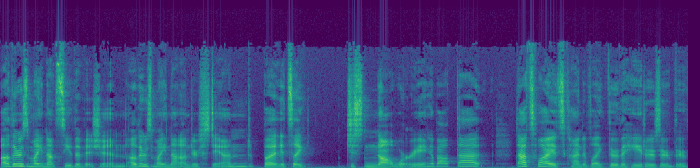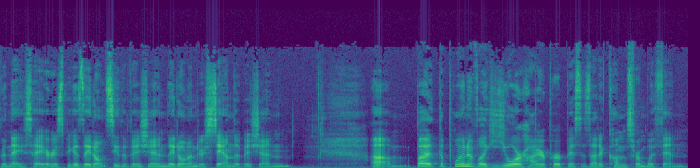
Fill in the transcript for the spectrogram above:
Others might not see the vision, others might not understand, but it's like just not worrying about that. That's why it's kind of like they're the haters or they're the naysayers because they don't see the vision, they don't understand the vision. Um, but the point of like your higher purpose is that it comes from within.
